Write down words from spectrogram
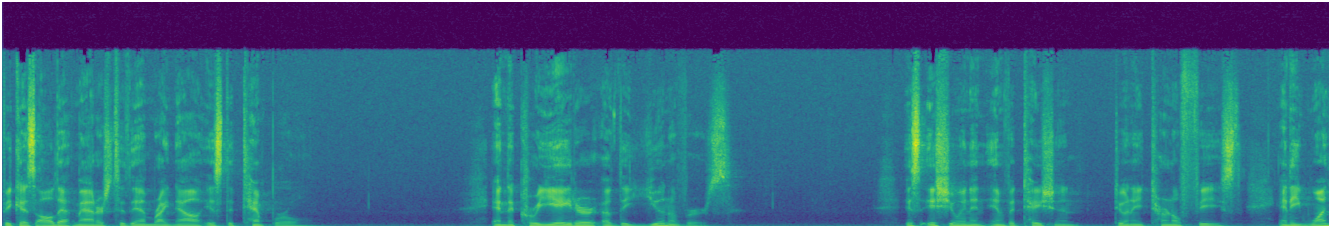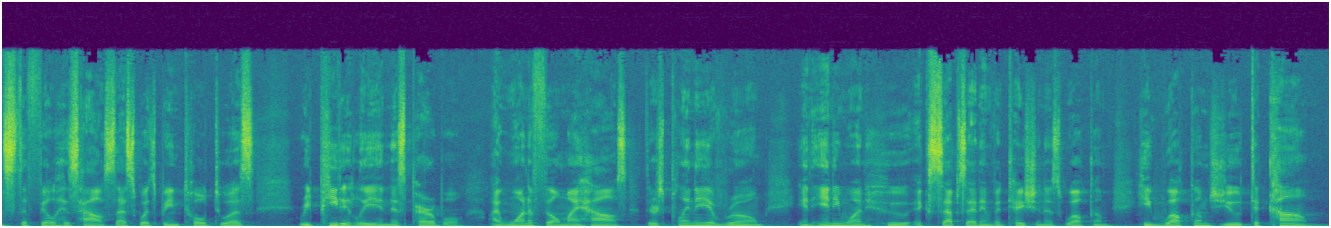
because all that matters to them right now is the temporal. And the creator of the universe is issuing an invitation to an eternal feast. And he wants to fill his house. That's what's being told to us repeatedly in this parable. I want to fill my house. There's plenty of room, and anyone who accepts that invitation is welcome. He welcomes you to come.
